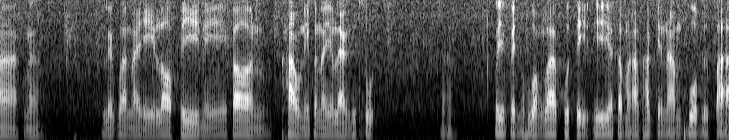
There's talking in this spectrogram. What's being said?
มากนะเรียกว่าในรอบปีนี้ก็คราวนี้ก็น่าจะแรงที่สุดนะก็ยังเป็นห่วงว่ากุฏิที่อาตมาพักจะน้ำท่วมหรือเปล่า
